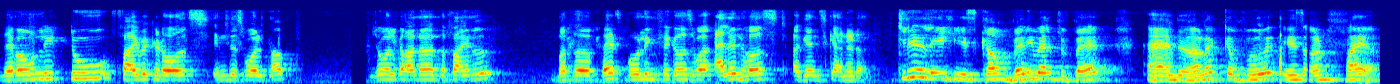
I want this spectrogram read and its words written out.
There were only two five-wicket hauls in this World Cup. Joel Garner in the final, but the best bowling figures were Alan Hurst against Canada. Clearly, he's come very well prepared, and Ronak Kapoor is on fire.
